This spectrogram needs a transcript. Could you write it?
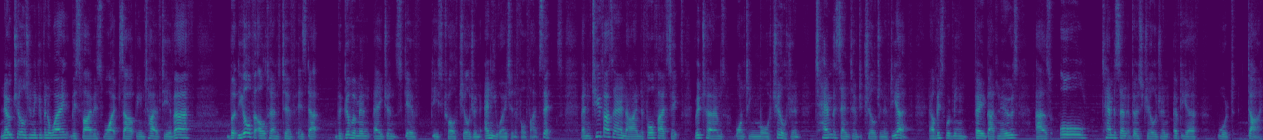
No children are given away, this virus wipes out the entirety of Earth. But the other alternative is that the government agents give these 12 children anyway to the 456. But in 2009, the 456 returns wanting more children, 10% of the children of the Earth. Now this would mean very bad news, as all 10% of those children of the Earth would die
